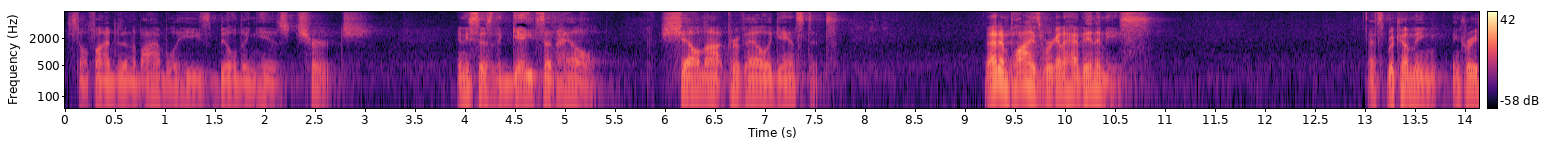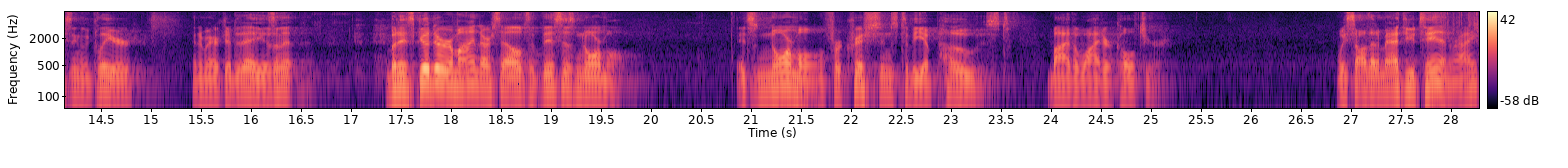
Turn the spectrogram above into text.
Just don't find it in the Bible. He's building his church. And he says, The gates of hell shall not prevail against it. That implies we're going to have enemies. That's becoming increasingly clear in America today, isn't it? But it's good to remind ourselves that this is normal. It's normal for Christians to be opposed by the wider culture. We saw that in Matthew 10, right?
